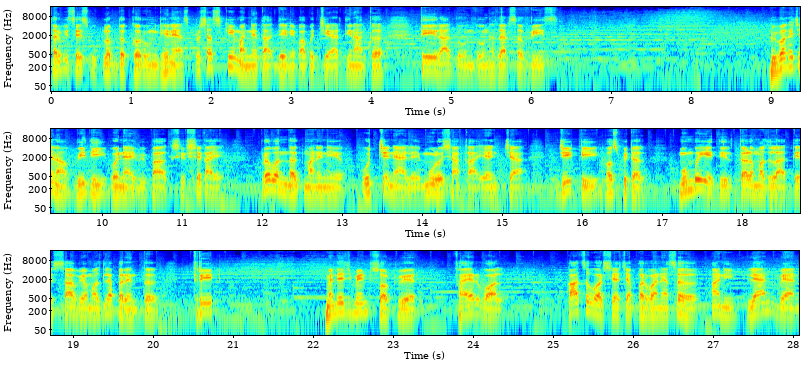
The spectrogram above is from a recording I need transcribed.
सर्व्हिसेस उपलब्ध करून घेण्यास प्रशासकीय मान्यता देण्याबाबतची आर दिनांक तेरा दोन दोन हजार सव्वीस. विभागाचे नाव विधी व न्याय विभाग शीर्षक आहे. प्रबंधक माननीय उच्च न्यायालय मूळ शाखा यांच्या जी टी हॉस्पिटल मुंबई येथील तळमजला ते सहाव्या मजल्यापर्यंत थ्रीट मॅनेजमेंट सॉफ्टवेअर फायरवॉल पाच वर्षाच्या परवान्यासह आणि लँड वॅन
